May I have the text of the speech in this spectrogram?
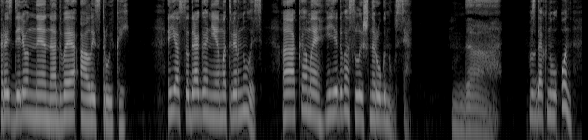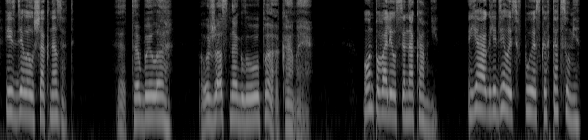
разделенная надвое алой струйкой. Я с содроганием отвернулась, а Акаме едва слышно ругнулся. «Да...» — вздохнул он и сделал шаг назад. «Это было ужасно глупо, Акаме». Он повалился на камни. Я огляделась в поисках Тацуми.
